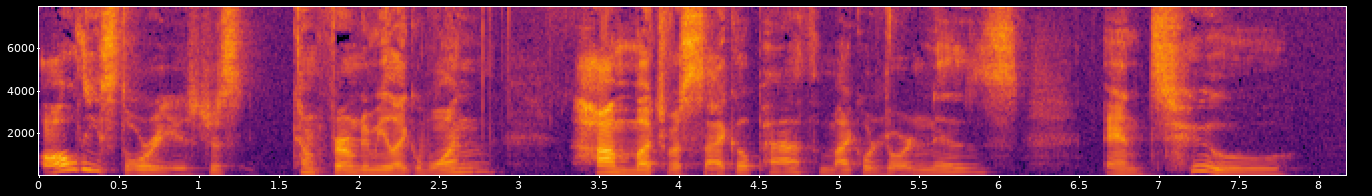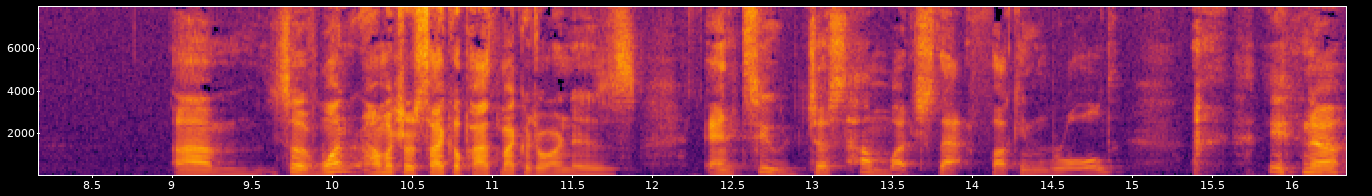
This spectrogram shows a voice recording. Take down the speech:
all these stories just confirm to me like one how much of a psychopath Michael Jordan is, and two, um, so one how much of a psychopath Michael Jordan is, and two, just how much that fucking rolled. you know,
